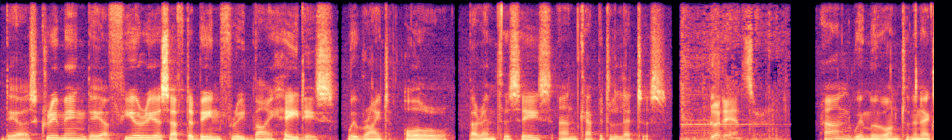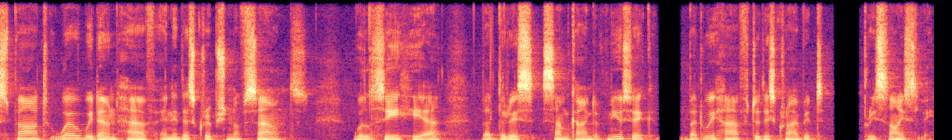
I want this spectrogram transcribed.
They are screaming, they are furious after being freed by Hades. We write all, parentheses and capital letters. Good answer. And we move on to the next part, where we don't have any description of sounds. We'll see here that there is some kind of music, but we have to describe it precisely.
